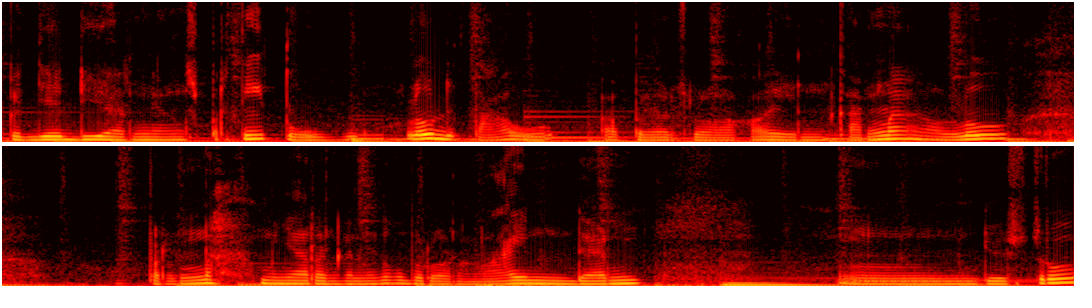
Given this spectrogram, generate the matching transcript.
kejadian yang seperti itu lo udah tahu apa yang harus lo lakuin. Karena lo pernah menyarankan itu kepada orang lain dan hmm, justru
